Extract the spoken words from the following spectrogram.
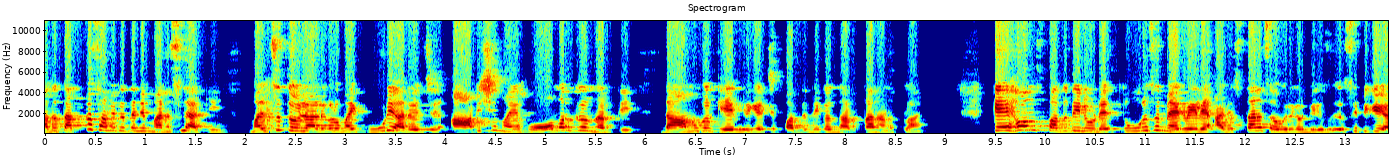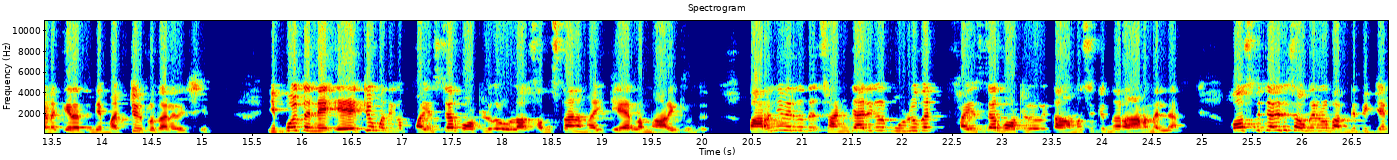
അത് തക്ക സമയത്ത് തന്നെ മനസ്സിലാക്കി മത്സ്യത്തൊഴിലാളികളുമായി കൂടി ആലോചിച്ച് ആവശ്യമായ ഹോംവർക്കുകൾ നടത്തി ഡാമുകൾ കേന്ദ്രീകരിച്ച് പദ്ധതികൾ നടത്താനാണ് പ്ലാൻ കെ ഹോംസ് പദ്ധതിയിലൂടെ ടൂറിസം മേഖലയിലെ അടിസ്ഥാന സൗകര്യങ്ങൾ വികസിപ്പിക്കുകയാണ് കേരളത്തിന്റെ മറ്റൊരു പ്രധാന ലക്ഷ്യം. ഇപ്പോൾ തന്നെ ഏറ്റവും അധികം ഫൈവ് സ്റ്റാർ ഹോട്ടലുകൾ ഉള്ള സംസ്ഥാനമായി കേരളം മാറിയിട്ടുണ്ട്. പറഞ്ഞു വരുന്നത് സഞ്ചാരികൾ മുഴുവൻ ഫൈവ് സ്റ്റാർ ഹോട്ടലുകളിൽ താമസിക്കുന്നവരാണെന്നല്ല. ഹോസ്പിറ്റാലിറ്റി സൗകര്യങ്ങൾ വർദ്ധിപ്പിക്കാൻ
